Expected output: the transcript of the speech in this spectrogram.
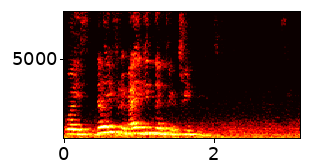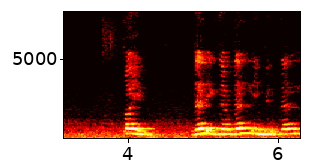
كويس. ده هيفرق معايا جدا في ال treatment طيب ده ال exam ده ال ده ال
